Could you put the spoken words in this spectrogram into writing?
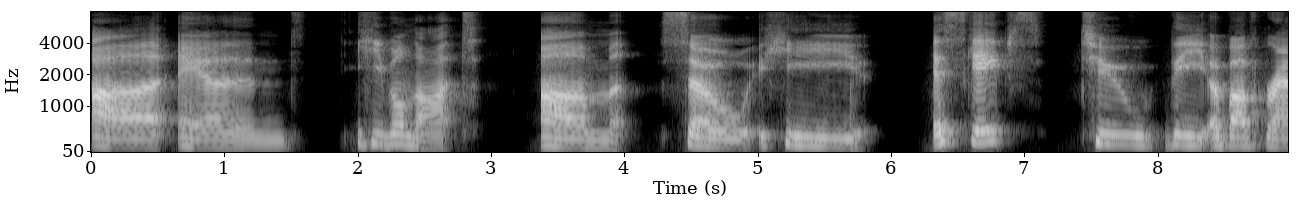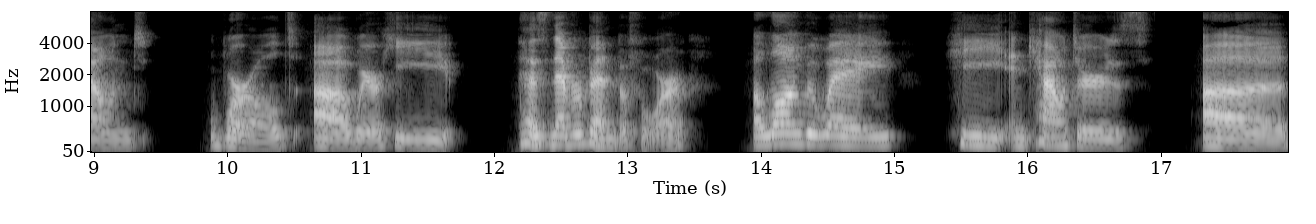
uh and he will not. Um so he escapes to the above ground world uh where he has never been before. Along the way he encounters a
